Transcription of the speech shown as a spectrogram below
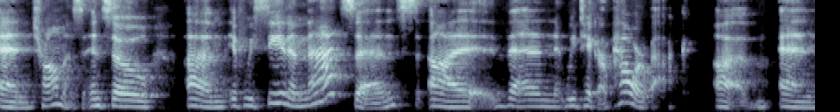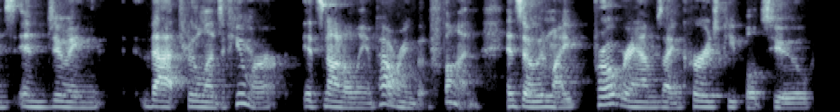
and traumas. And so, um, if we see it in that sense, uh, then we take our power back. Um, and in doing that through the lens of humor, it's not only empowering, but fun. And so, in my programs, I encourage people to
